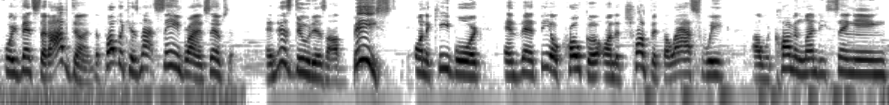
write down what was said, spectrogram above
for events that I've done. The public has not seen Brian Simpson. And this dude is a beast on the keyboard. And then Theo Croker on the trumpet the last week uh, with Carmen Lundy singing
